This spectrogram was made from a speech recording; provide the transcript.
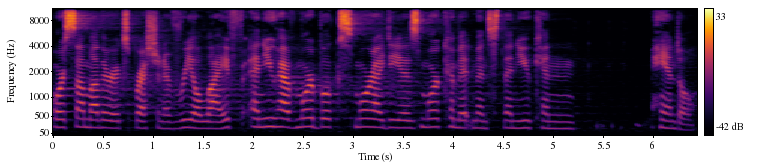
or some other expression of real life, and you have more books, more ideas, more commitments than you can handle.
